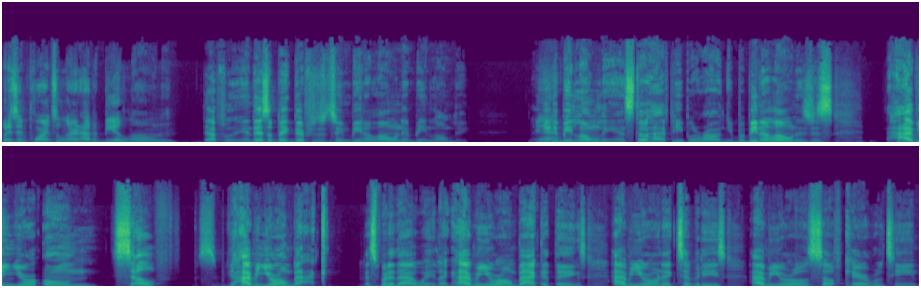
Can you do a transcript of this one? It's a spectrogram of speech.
But it's important to learn how to be alone. Definitely. And there's a big difference between being alone and being lonely. Like, Yeah. You can be lonely and still have people around you, but being alone is just having your own self, having your own back. Let's put it that way. Like having your own back of things, having your own activities, having your own self care routine,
